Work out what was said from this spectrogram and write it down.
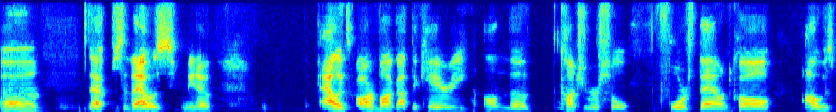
Um, that so that was you know, Alex Armah got the carry on the controversial fourth down call. I was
